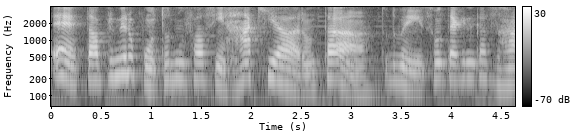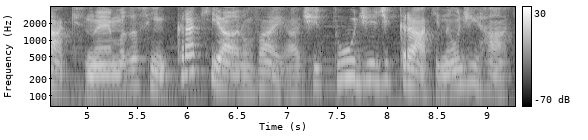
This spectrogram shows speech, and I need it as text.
É, tá, primeiro ponto, todo mundo fala assim, hackearam, tá, tudo bem, são técnicas hacks, né, mas assim, craquearam, vai, a atitude é de crack, não de hack.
